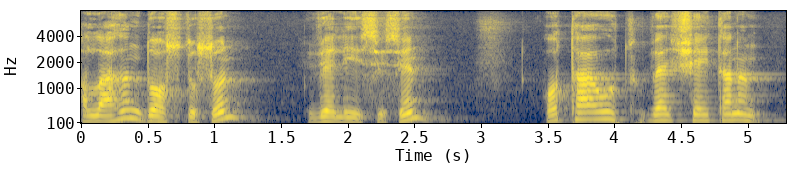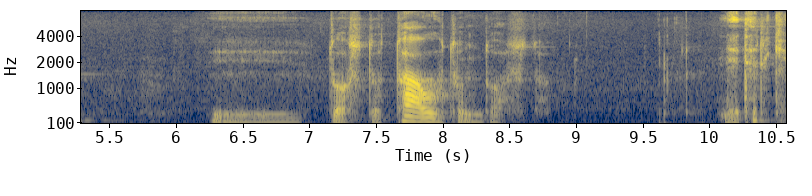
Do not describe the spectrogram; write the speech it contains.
Allah'ın dostusun, velisisin. O tağut ve şeytanın e, dostu, tağutun dostu. Nedir ki?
